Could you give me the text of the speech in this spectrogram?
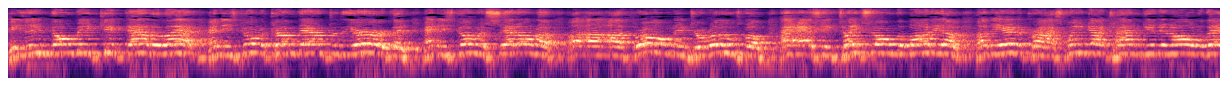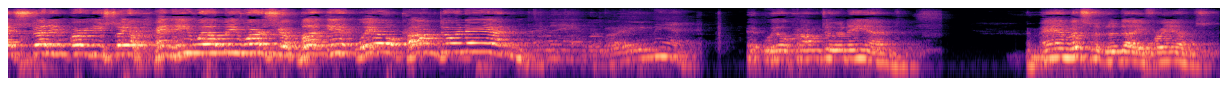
he's even going to be kicked out of that, and he's going to come down to the earth, and, and he's going to sit on a, a, a throne in Jerusalem as he takes on the body of, of the Antichrist. We ain't got time to get in all of that. Study for yourself, and he will be worshipped, but it will come to an end. Amen. It will come to an end. And man, listen today, friends.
